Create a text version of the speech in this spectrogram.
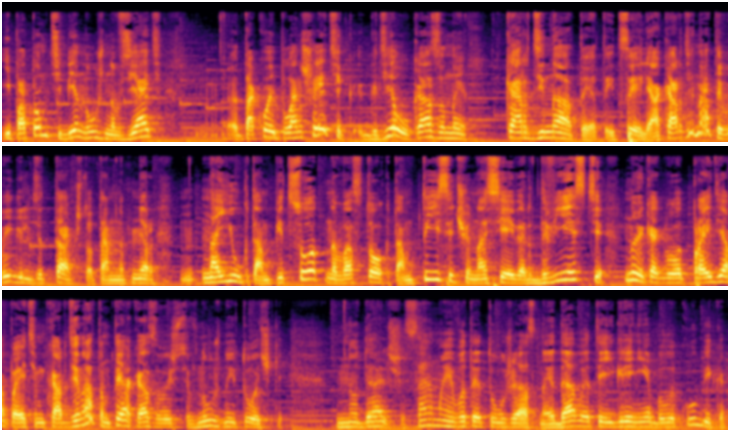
и потом тебе нужно взять такой планшетик, где указаны координаты этой цели. А координаты выглядят так, что там, например, на юг там 500, на восток там 1000, на север 200. Ну и как бы вот пройдя по этим координатам, ты оказываешься в нужной точке. Но дальше, самое вот это ужасное, да, в этой игре не было кубика,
